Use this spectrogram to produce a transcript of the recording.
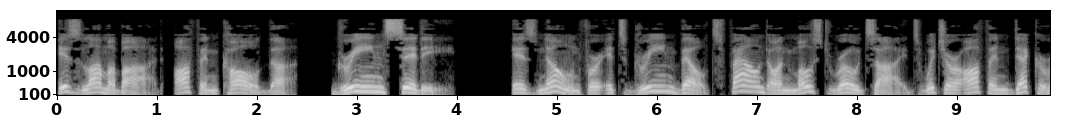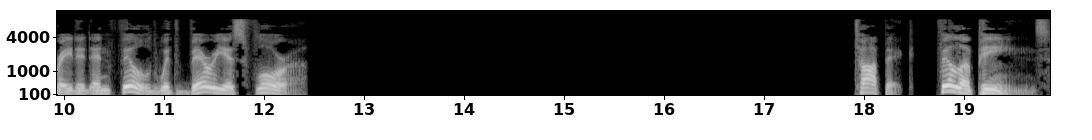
Islamabad, often called the Green City, is known for its green belts found on most roadsides which are often decorated and filled with various flora. Topic: Philippines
